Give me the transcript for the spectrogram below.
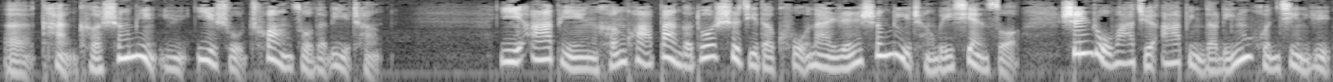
呃坎坷生命与艺术创作的历程。以阿炳横跨半个多世纪的苦难人生历程为线索，深入挖掘阿炳的灵魂境遇，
